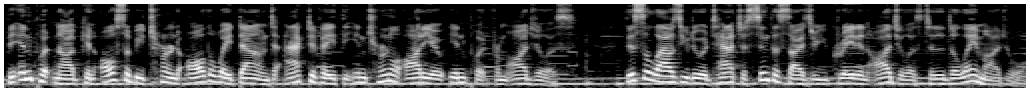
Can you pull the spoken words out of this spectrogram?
The input knob can also be turned all the way down to activate the internal audio input from Audulus. This allows you to attach a synthesizer you create in Audulus to the delay module.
